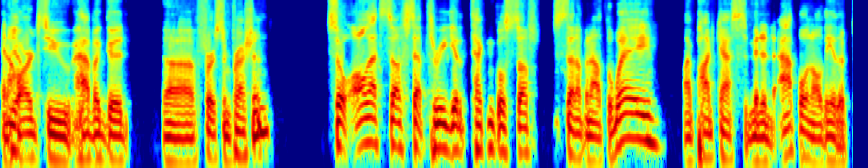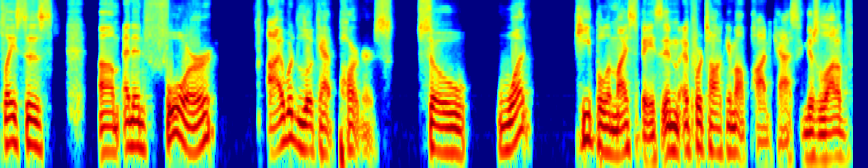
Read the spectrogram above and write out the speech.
and yeah. hard to have a good uh, first impression. So all that stuff, step three, get technical stuff set up and out the way. My podcast submitted to Apple and all the other places. Um, and then four, I would look at partners. So what people in my space, and if we're talking about podcasting, there's a lot of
